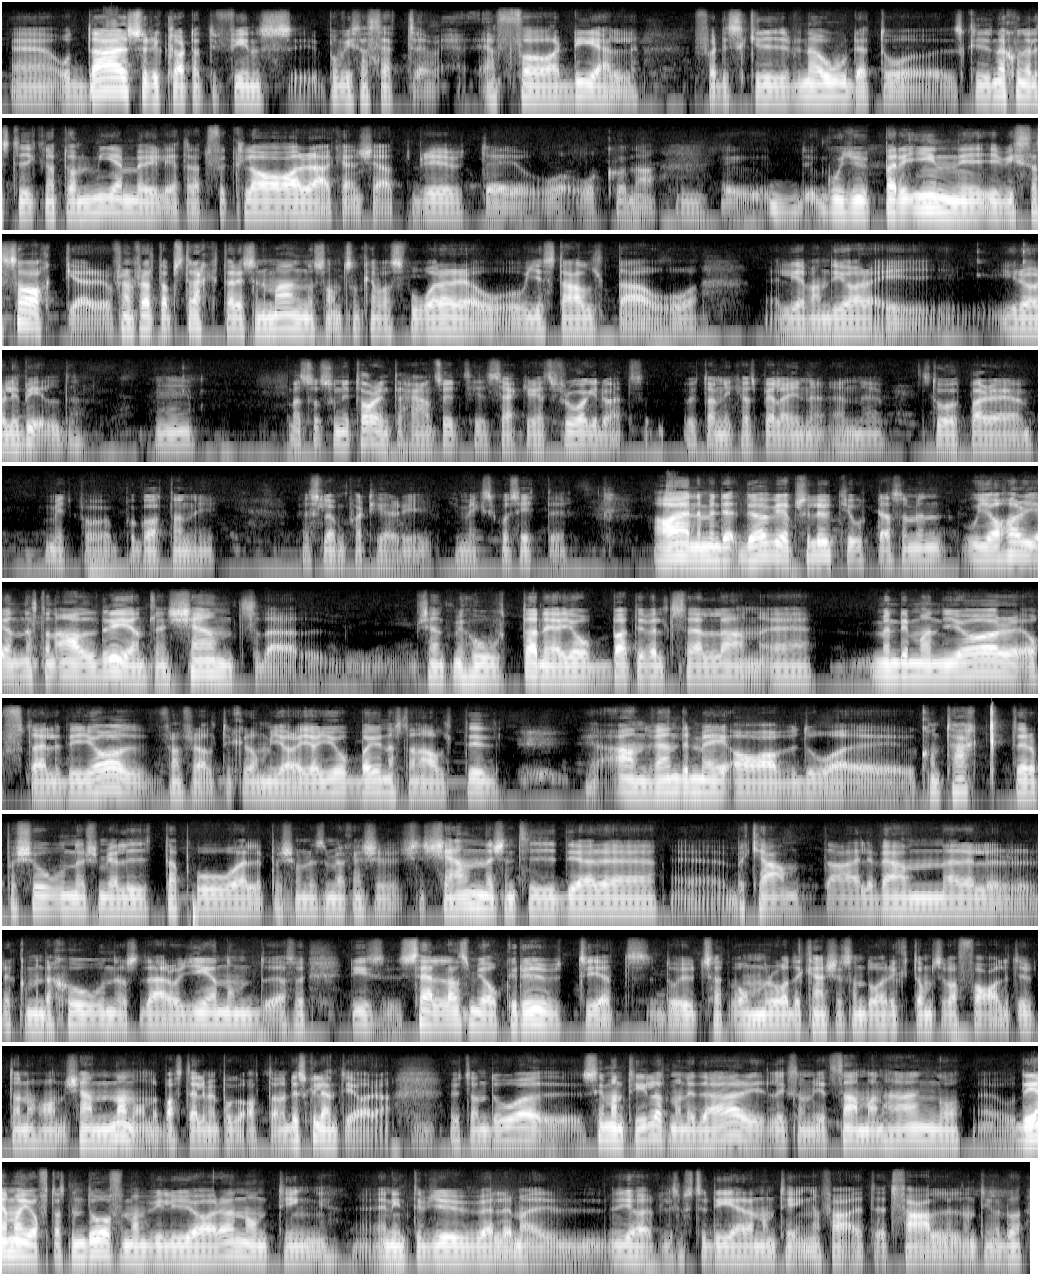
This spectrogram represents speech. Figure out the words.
Eh, och där så är det klart att det finns på vissa sätt en fördel för det skrivna ordet och skrivna journalistiken att du har mer möjligheter att förklara, kanske att bre ut dig och, och kunna mm. Eh, gå djupare in i, i, vissa saker. Och framförallt abstrakta resonemang och sånt som kan vara svårare att, gestalta och levandegöra i, i rörlig bild. Mm. Men så, så ni tar inte hänsyn till säkerhetsfrågor då? Att, utan ni kan spela in en, en ståuppare mitt på, på gatan i slumkvarter i, i Mexico City. Ja, nej, men det, det, har vi absolut gjort. Alltså, men, och jag har ju nästan aldrig egentligen känt sådär, känt mig hotad när jag jobbat. Det är väldigt sällan. Eh, men det man gör ofta, eller det jag framförallt tycker om att göra, jag jobbar ju nästan alltid jag använder mig av då eh, kontakter och personer som jag litar på eller personer som jag kanske känner sedan tidigare, eh, bekanta eller vänner eller rekommendationer och sådär och genom, alltså det är sällan som jag åker ut i ett då utsatt område kanske som då har rykte om sig vara farligt utan att ha, känna någon och bara ställa mig på gatan och det skulle jag inte göra. Mm. Utan då ser man till att man är där liksom, i ett sammanhang och, och det är man ju oftast ändå för man vill ju göra någonting, en intervju eller man gör, liksom studerar någonting, ett, ett fall eller någonting. Och då,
